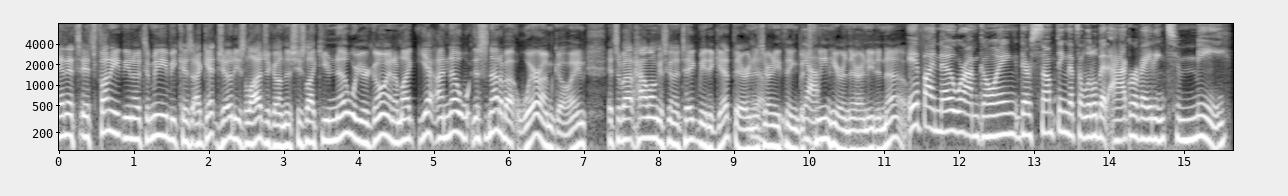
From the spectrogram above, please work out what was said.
And it's it's funny, you know, to me because I get Jody's logic on this. She's like, you know where you're going. I'm like, yeah, I know. This is not about where I'm going. It's about how long it's going to take me to get there, and is there anything Yeah. between here and there I need to know? if I know where I'm going, there's something that's a little bit aggravating to me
